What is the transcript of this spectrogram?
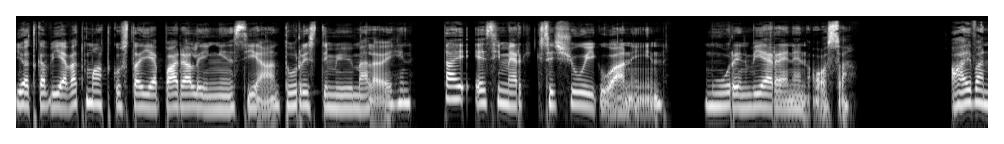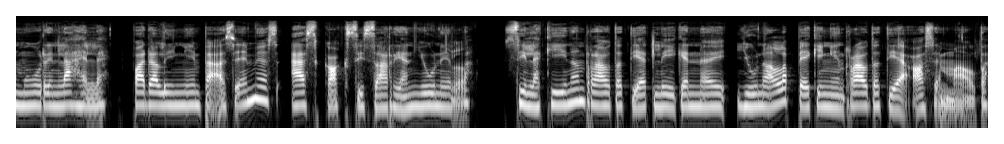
jotka vievät matkustajia Padalingin sijaan turistimyymälöihin tai esimerkiksi Shuiguaniin, muurin viereinen osa. Aivan muurin lähelle Padalingiin pääsee myös S2-sarjan junilla, sillä Kiinan rautatiet liikennöi junalla Pekingin rautatieasemalta,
